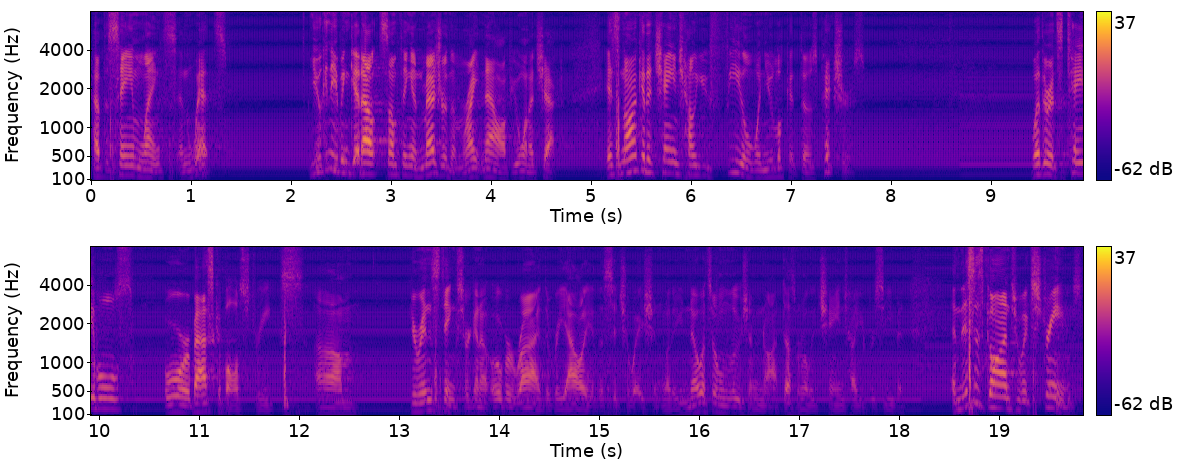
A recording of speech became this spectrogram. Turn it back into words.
have the same lengths and widths. You can even get out something and measure them right now if you want to check. It's not going to change how you feel when you look at those pictures. Whether it's tables or basketball streaks, um, your instincts are going to override the reality of the situation. Whether you know it's an illusion or not doesn't really change how you perceive it. And this has gone to extremes.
